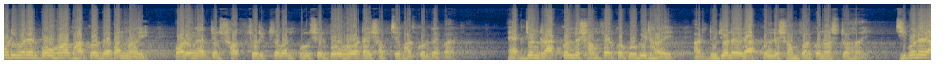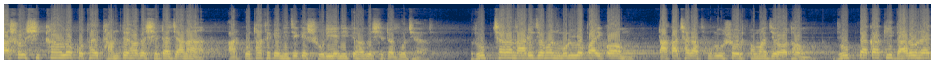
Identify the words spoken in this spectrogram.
পরিবারের বউ হওয়া ভাগ্যর ব্যাপার নয়, বরং একজন সৎ চরিত্রবান পুরুষের বউ হওয়াটাই সবচেয়ে ভাগ্যর ব্যাপার। একজন রাগ করলে সম্পর্ক গভীর হয় আর দুজনেই রাগ করলে সম্পর্ক নষ্ট হয়। জীবনের আসল শিক্ষা হলো কোথায় থামতে হবে সেটা জানা আর কোথা থেকে নিজেকে সরিয়ে নিতে হবে সেটা বোঝা। রূপ ছাড়া নারী যেমন মূল্য পায় কম, টাকা ছাড়া পুরুষ ও সমাজে অধম। রূপ টাকা কি দারুণ এক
